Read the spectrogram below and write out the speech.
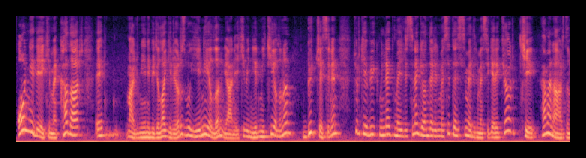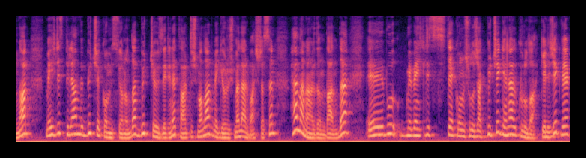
17 Ekim'e kadar e, malum yeni bir yıla giriyoruz. Bu yeni yılın yani 2022 yılının bütçesinin Türkiye Büyük Millet Meclisi'ne gönderilmesi, teslim edilmesi gerekiyor ki hemen ardından Meclis Plan ve Bütçe Komisyonu'nda bütçe üzerine tartışmalar ve görüşmeler başlasın. Hemen ardından da e, bu mecliste konuşulacak bütçe genel kurula gelecek ve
